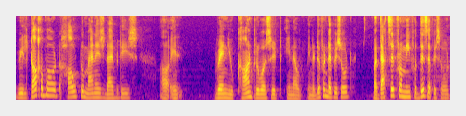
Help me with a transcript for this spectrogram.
We'll talk about how to manage diabetes uh, in, when you can't reverse it in a in a different episode. But that's it from me for this episode.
